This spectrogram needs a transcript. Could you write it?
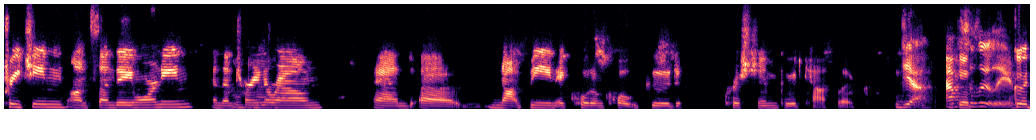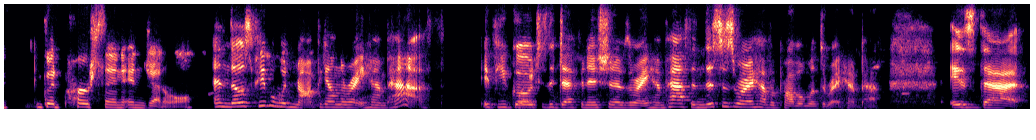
preaching on Sunday morning and then turning mm-hmm. around and uh, not being a quote unquote good Christian, good Catholic. Yeah, absolutely. Good, good, good person in general. And those people would not be on the right hand path if you go right. to the definition of the right hand path and this is where i have a problem with the right hand path is that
